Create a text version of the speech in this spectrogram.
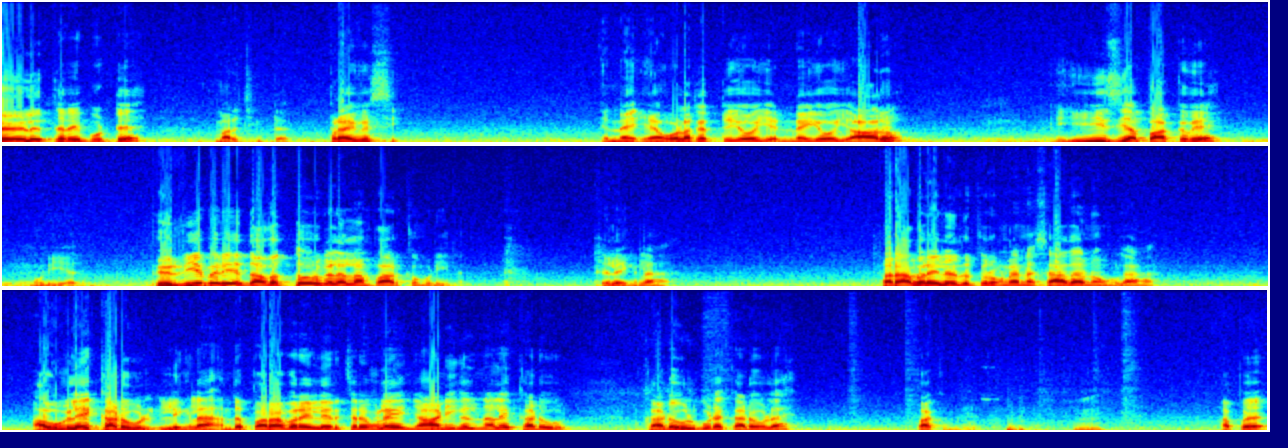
ஏழு திரை போட்டு மறைச்சிக்கிட்டார். ப்ரைவசி என்னை என் உலகத்தையோ என்னையோ யாரும் ஈஸியாக பார்க்கவே முடியாது. பெரிய பெரிய தவத்தோர்களெல்லாம் பார்க்க முடியல. இல்லைங்களா? பராபரையில் இருக்கிறவங்களா நான் சாதாரணவங்களா? அவங்களே கடவுள் இல்லைங்களா? அந்த பராபரையில் இருக்கிறவங்களே ஞானிகள்னாலே கடவுள். கடவுள் கூட கடவுளை பார்க்க முடியாது. ம். அப்போ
